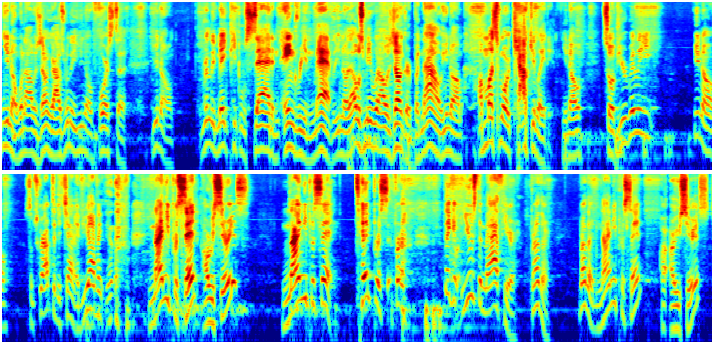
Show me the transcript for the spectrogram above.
you know when I was younger, I was really you know forced to you know really make people sad and angry and mad. You know, that was me when I was younger. But now you know I'm, I'm much more calculated. You know, so if you really you know subscribe to the channel, if you haven't, ninety percent, are we serious? Ninety percent, ten percent. For think of use the math here, brother, brother. Ninety percent. Are, are you serious?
